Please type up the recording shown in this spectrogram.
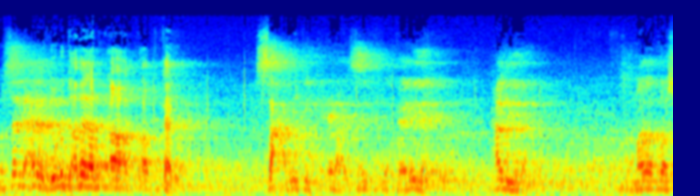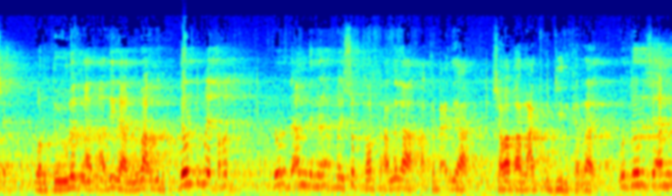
وصل على الدولد هذا آه، آه، قتالي صح ممكن تفعلها يصير فعليا حال يلا ما ضل شيء. والدولد هذيك اللغة دولد ما يقبض دولد أمن ما يسب تورت. أنا كبعد يا شباب أنا لعبت وديدي كراي والدولد أمن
